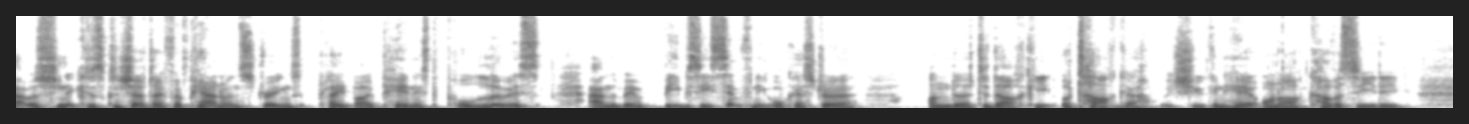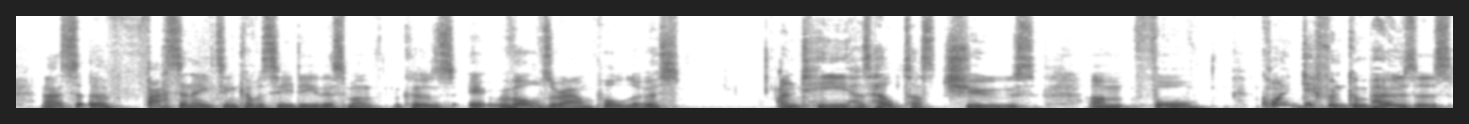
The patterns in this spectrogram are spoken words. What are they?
That was Schnittke's Concerto for Piano and Strings, played by pianist Paul Lewis and the BBC Symphony Orchestra under Tadaaki Otaka, which you can hear on our cover CD. Now, it's a fascinating cover CD this month because it revolves around Paul Lewis. And he has helped us choose um, four quite different composers,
